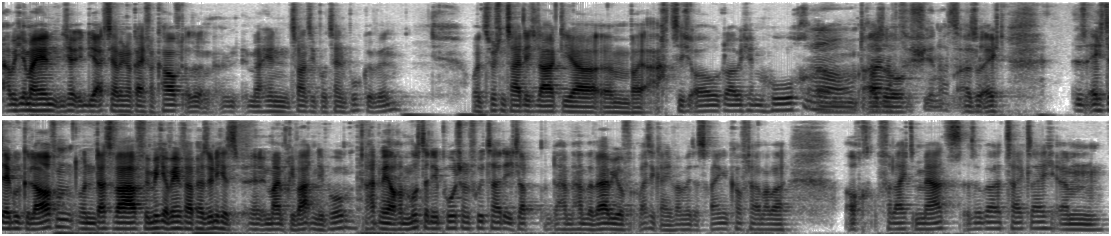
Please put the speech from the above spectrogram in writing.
habe ich immerhin, ich, die Aktie habe ich noch gar nicht verkauft, also immerhin 20% Buchgewinn. Und zwischenzeitlich lag die ja ähm, bei 80 Euro, glaube ich, im Hoch. Ja, ähm, 83, also, 84. also echt ist echt sehr gut gelaufen und das war für mich auf jeden Fall persönlich jetzt äh, in meinem privaten Depot. Hatten wir auch im Musterdepot schon frühzeitig. Ich glaube, da haben wir Verbio, weiß ich gar nicht, wann wir das reingekauft haben, aber auch vielleicht im März sogar zeitgleich. Ähm,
